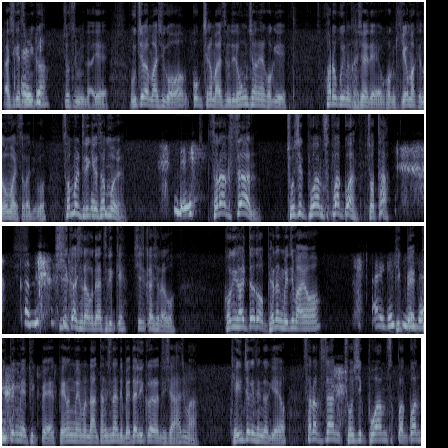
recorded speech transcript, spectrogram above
아시겠습니까? 좋습니다. 예. 웃지만 마시고 꼭 제가 말씀드린 홍천에 거기 화로구이는 가셔야 돼요. 거기 기가 막히게 너무 맛있어가지고. 선물 드릴게요, 선물. 네. 설악산 조식 포함 숙박권 좋다. 감사합니다. 시집 가시라고 내가 드릴게. 시집 가시라고. 거기 갈 때도 배낭 매지 마요. 알겠습니다. 빅백, 빅백 매, 빅백. 배낭 매면 난 당신한테 매달릴 거라는 뜻이야. 하지 마. 개인적인 생각이에요. 설악산 조식 포함 숙박권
